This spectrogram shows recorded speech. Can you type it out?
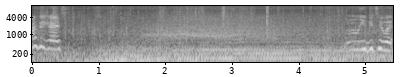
Okay, guys. I'm gonna leave you to it.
